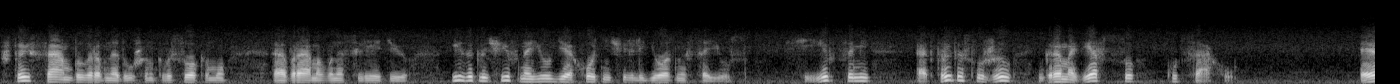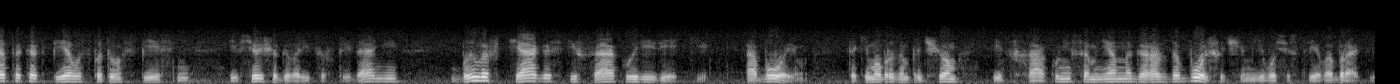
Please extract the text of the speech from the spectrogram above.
что и сам был равнодушен к высокому Авраамову наследию и, заключив на юге охотничий религиозный союз с сиирцами, открыто служил громоверцу Куцаху. Это, как пелось потом в песне, и все еще говорится в предании, было в тягости Исааку и Ревекке, обоим, таким образом, причем Ицхаку, несомненно, гораздо больше, чем его сестре во браке,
